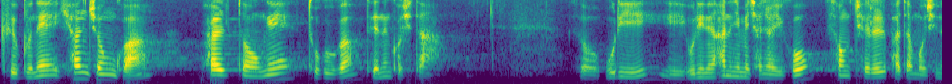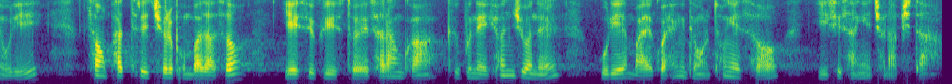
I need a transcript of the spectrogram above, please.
그분의 현존과 활동의 도구가 되는 것이다. 그래서 우리 우리는 하느님의 자녀이고 성체를 받아 모신 우리 성 파트리치오를 본받아서 예수 그리스도의 사랑과 그분의 현존을 우리의 말과 행동을 통해서 이 세상에 전합시다.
